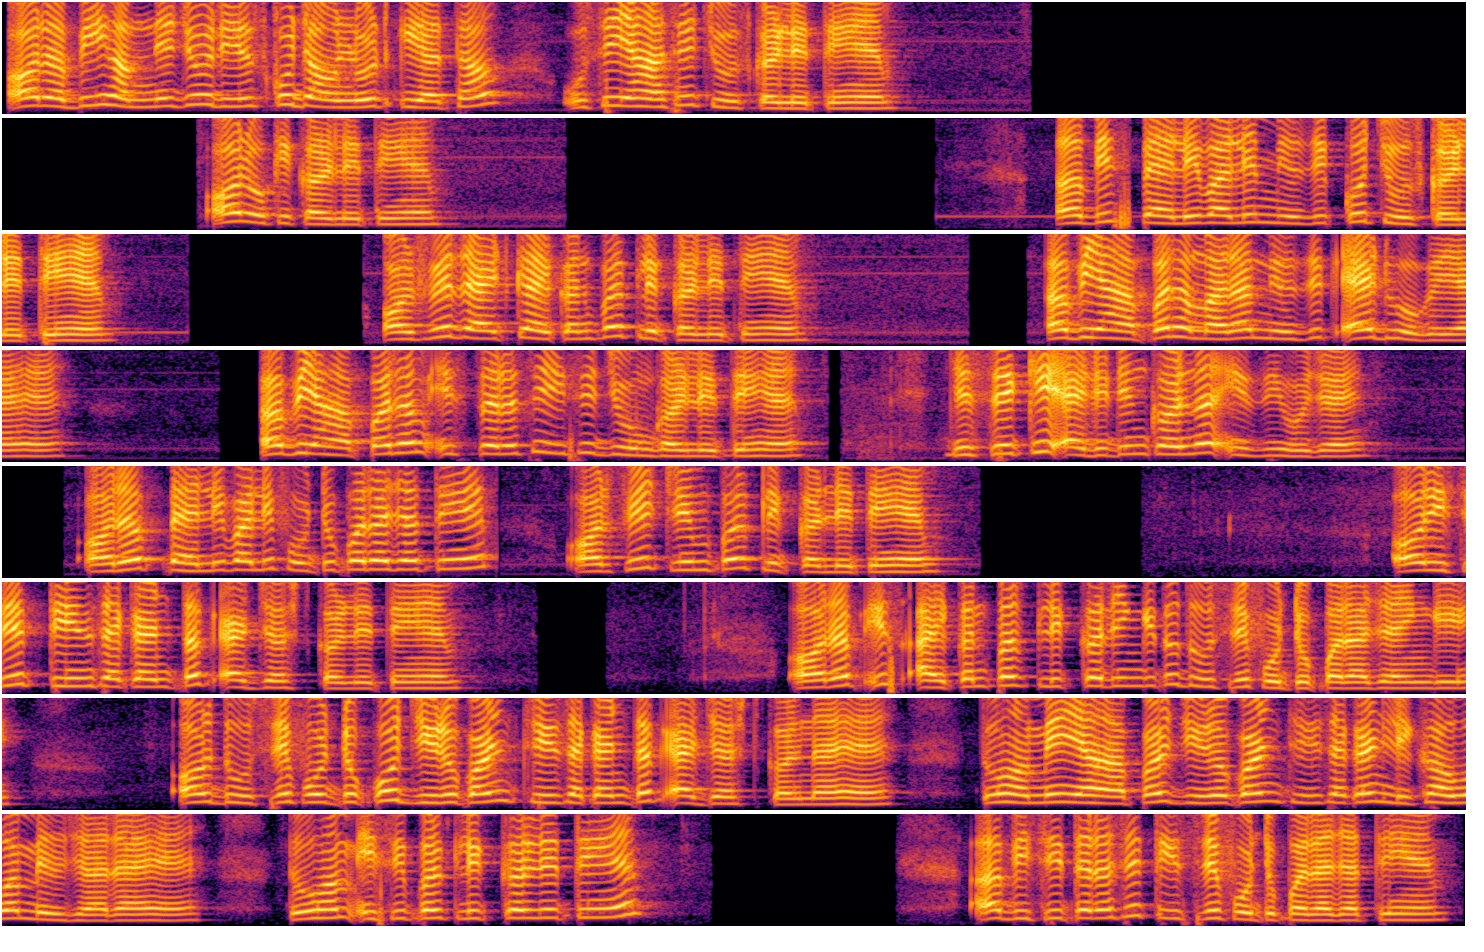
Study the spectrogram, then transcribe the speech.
और अभी हमने जो रील्स को डाउनलोड किया था, उसे यहाँ से चूज़ कर लेते हैं। और ओके कर लेते हैं। अब इस पहले वाले म्यूज़िक को चूज़ कर लेते हैं। और फिर राइट के आइकन पर क्लिक कर लेते हैं। अब यहाँ पर हमारा म्यूज़िक ऐड हो गया है। अब यहाँ पर हम इस तरह से इसे जूम कर लेते हैं, जिससे कि एडिटिंग करना इजी हो जाए। और अब पहले वाले फ़ोटो पर आ जाते हैं और फिर ट्रिम पर क्लिक कर लेते हैं। और इसे तीन सेकंड तक एडजस्ट कर लेते हैं। और अब इस आइकन पर क्लिक करेंगे तो दूसरे फ़ोटो पर आ जाएँगे। और दूसरे फ़ोटो को ज़ीरो पॉइंट थ्री सेकेंड तक एडजस्ट करना है। तो हमें यहाँ पर ज़ीरो पॉइंट थ्री सेकेंड लिखा हुआ मिल जा रहा है। तो हम इसी पर क्लिक कर लेते हैं। अब इसी तरह से तीसरे फ़ोटो पर आ जाते हैं।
